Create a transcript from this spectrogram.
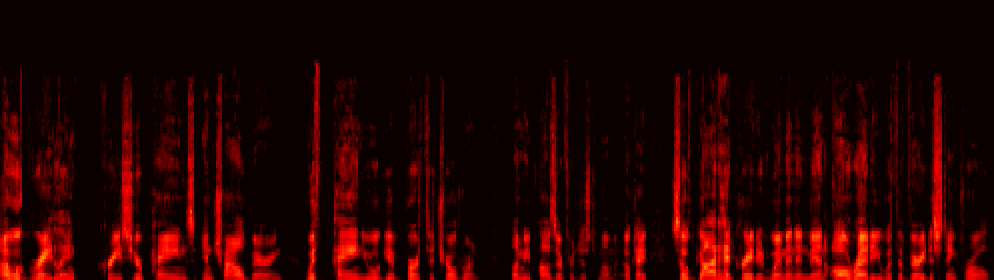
I will greatly increase your pains in childbearing. With pain you will give birth to children. Let me pause there for just a moment. Okay, so God had created women and men already with a very distinct role.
